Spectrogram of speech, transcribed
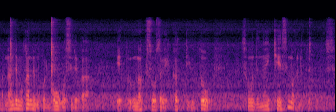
まあ、何でもかんでもこれ防護すれば、えっと、うまく操作がいくかっていうとそうでないケースもあるということです。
